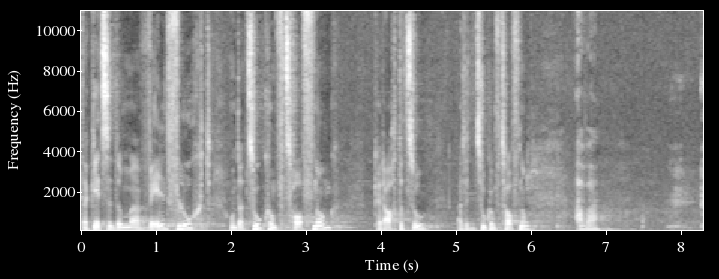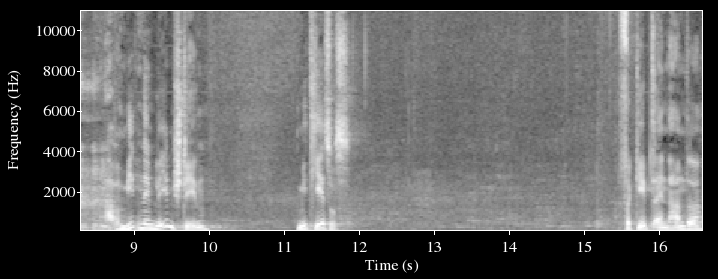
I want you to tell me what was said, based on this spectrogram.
Da geht es nicht um eine Weltflucht und eine Zukunftshoffnung, gehört auch dazu, also die Zukunftshoffnung, aber, aber mitten im Leben stehen mit Jesus. Vergebt einander.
